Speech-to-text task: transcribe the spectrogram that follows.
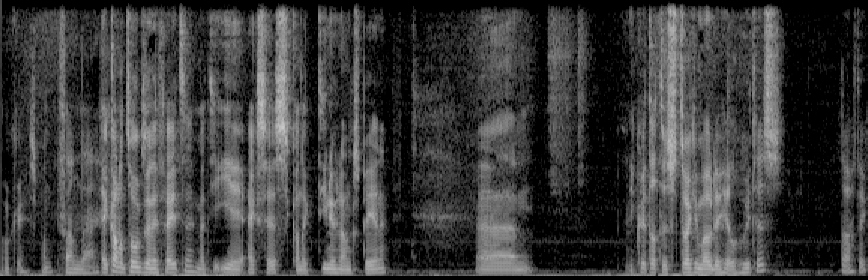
Oké, spannend. Vandaag. Ik kan het ook doen in feite. Met die EA Access kan ik tien uur lang spelen. Ehm, ik weet dat de story mode heel goed is. Dacht ik.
